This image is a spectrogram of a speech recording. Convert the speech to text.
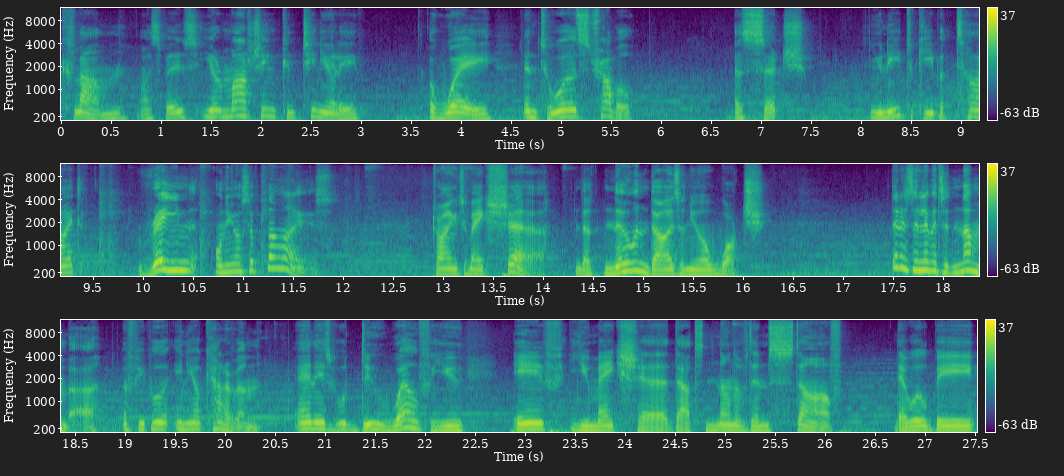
clan, I suppose, you're marching continually away and towards trouble. As such, you need to keep a tight rein on your supplies, trying to make sure that no one dies on your watch. There is a limited number of people in your caravan, and it would do well for you if you make sure that none of them starve. There will be,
